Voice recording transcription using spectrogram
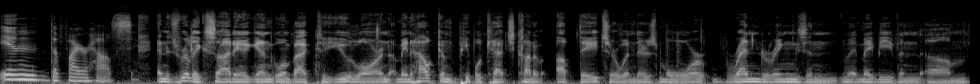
in the firehouse. And it's really exciting, again, going back to you, Lauren. I mean, how can people catch kind of updates or when there's more renderings and maybe even um,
